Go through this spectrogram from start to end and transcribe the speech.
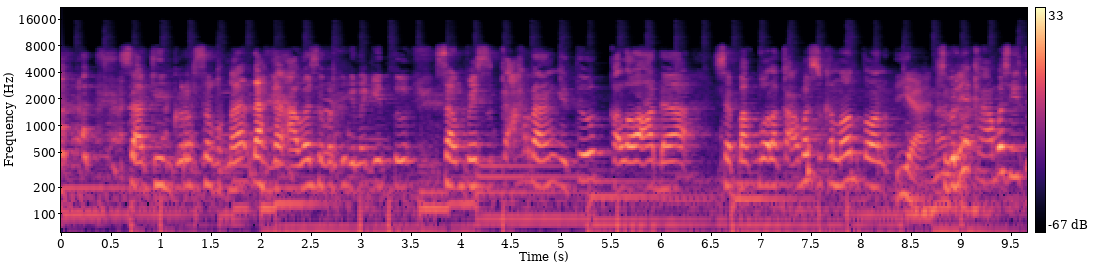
Saking keresepna dah Kang Abas seperti gini gitu. Sampai sekarang itu kalau ada sepak bola Kang Abas suka nonton. iya nonton. Sebenarnya Kang Abas itu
